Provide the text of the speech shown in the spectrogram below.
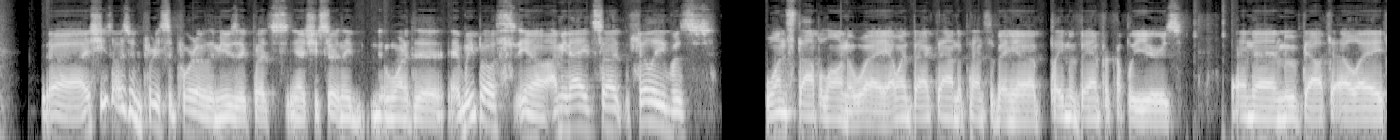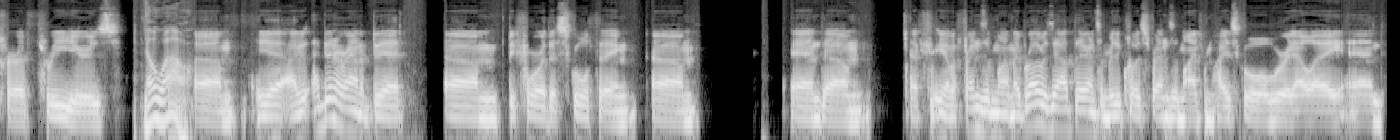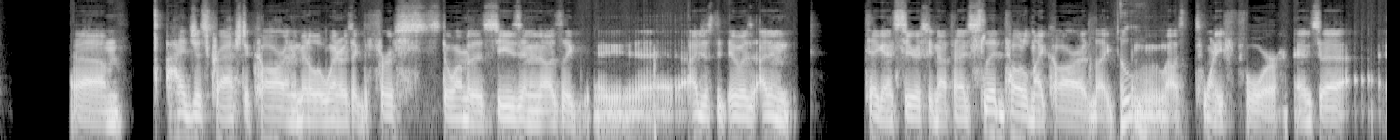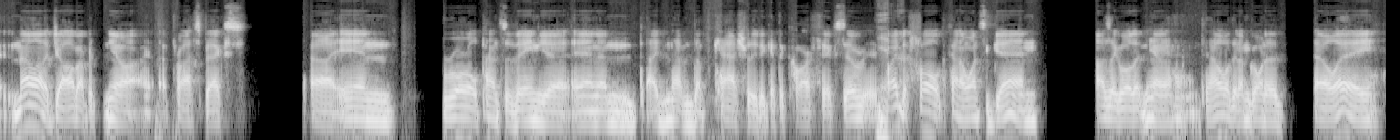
uh, she's always been pretty supportive of the music, but you know, she certainly wanted to. And we both, you know, I mean, I so Philly was one stop along the way. I went back down to Pennsylvania, played in a band for a couple of years, and then moved out to L.A. for three years. Oh wow. Um, yeah, I, I've been around a bit um, before the school thing, um, and um, I, you know, my friends of mine, my brother was out there, and some really close friends of mine from high school were in L.A. and um, I had just crashed a car in the middle of winter. It was like the first storm of the season, and I was like, uh, I just it was I didn't take it seriously enough, and I slid totaled my car at like Ooh. when I was 24, and it's uh, not a lot of job, you know, uh, prospects uh, in rural Pennsylvania, and, and I didn't have enough cash really to get the car fixed. So Yeah. by default, kind of once again, I was like, well, you know, to hell with it. I'm going to L.A.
